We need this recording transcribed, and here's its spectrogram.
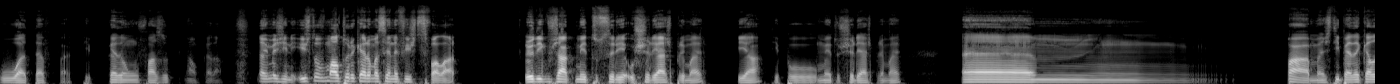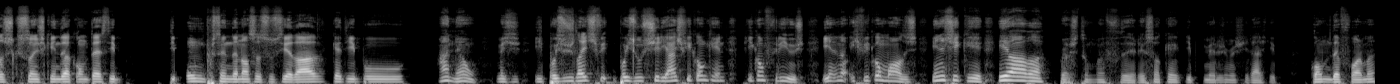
what the fuck? Tipo, cada um faz o que. Não, cada um. Não, imagina, isto houve uma altura que era uma cena fixe de se falar. Eu digo já que meto os cereais primeiro. Yeah, tipo, meto os cereais primeiro. Ahm, pá, mas tipo, é daquelas discussões que ainda acontece tipo, tipo 1% da nossa sociedade que é tipo. Ah não, mas e depois os leites, depois os cereais ficam quentes, ficam frios e, não- e ficam moles e não sei o quê. E ah lá, bro, estou-me a foder. Eu só quero tipo comer os meus cereais, tipo, come da forma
